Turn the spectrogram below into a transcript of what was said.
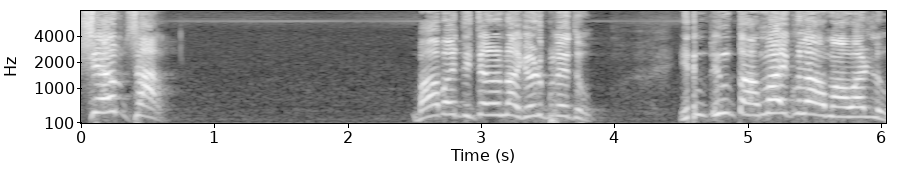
షేమ్ సార్! బాబాయ్ తిట్టాడని నాకు ఏడుపు లేదు. ఇంత అమాయకులా మా వాళ్ళు.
